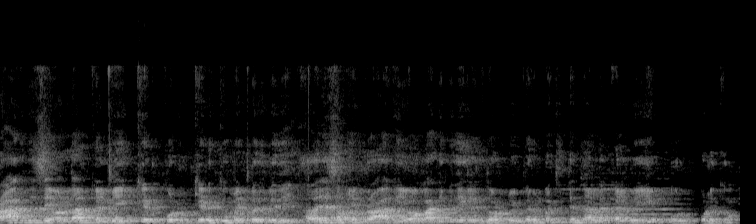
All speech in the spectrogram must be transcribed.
ராகு திசை வந்தால் கல்வியை கெடு- கெடுக்கும் என்பது விதி. அதே சமயம் ராகு யோகாதிபதிகளின் தொடர்பை பெறும் பட்சத்தில் நல்ல கல்வியையும் கொடுக்கும்.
